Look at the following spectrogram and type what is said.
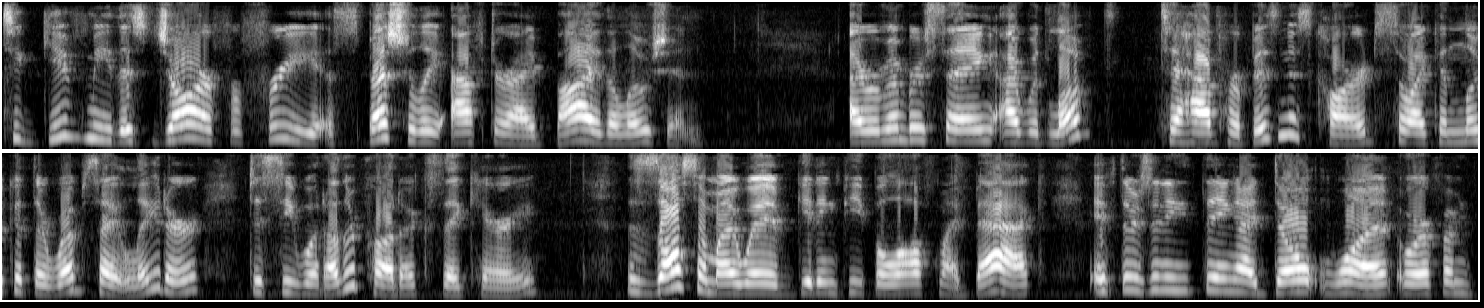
to give me this jar for free, especially after I buy the lotion. I remember saying I would love to have her business card so I can look at their website later to see what other products they carry. This is also my way of getting people off my back if there's anything I don't want or if I'm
